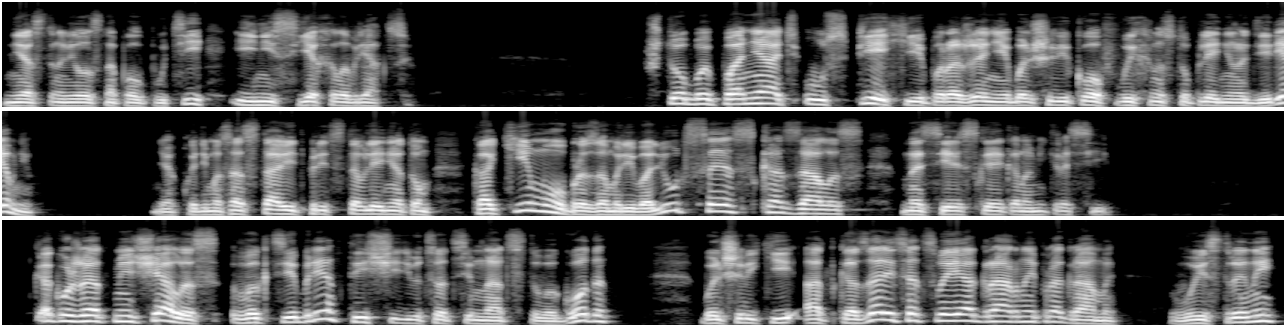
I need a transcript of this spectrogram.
не остановилась на полпути и не съехала в реакцию. Чтобы понять успехи и поражения большевиков в их наступлении на деревню, необходимо составить представление о том, каким образом революция сказалась на сельской экономике России. Как уже отмечалось, в октябре 1917 года большевики отказались от своей аграрной программы, выстроенной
